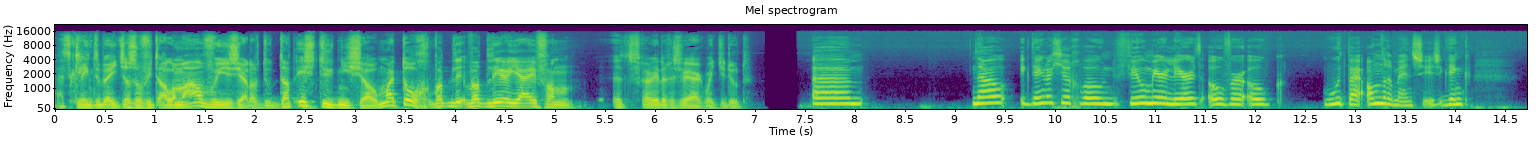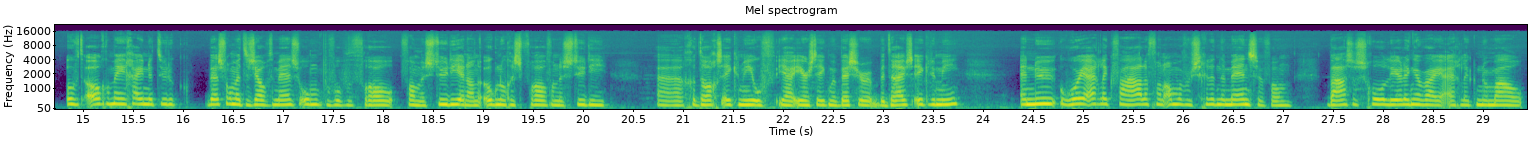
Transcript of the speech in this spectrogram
het klinkt een beetje alsof je het allemaal voor jezelf doet. Dat is natuurlijk niet zo. Maar toch, wat, wat leer jij van het vrijwilligerswerk wat je doet? Ehm, nou, ik denk dat je gewoon veel meer leert over ook hoe het bij andere mensen is. Ik denk, over het algemeen ga je natuurlijk best wel met dezelfde mensen om. Bijvoorbeeld vooral van mijn studie en dan ook nog eens vooral van de studie eh, gedragseconomie of ja, eerst ik mijn bachelor bedrijfseconomie. En nu hoor je eigenlijk verhalen van allemaal verschillende mensen. Van basisschoolleerlingen waar je eigenlijk normaal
